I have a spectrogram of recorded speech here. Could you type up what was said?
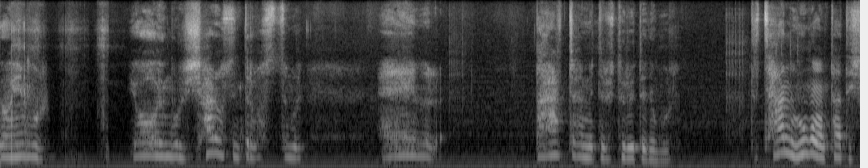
Йоо энэ бүр Йоо энэ бүр шар ус энэ төр босцсон бүр амар даарж байгаа мэтрэг төрөөд байна бүр. Тэр цаана хүн унтаад тийш.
